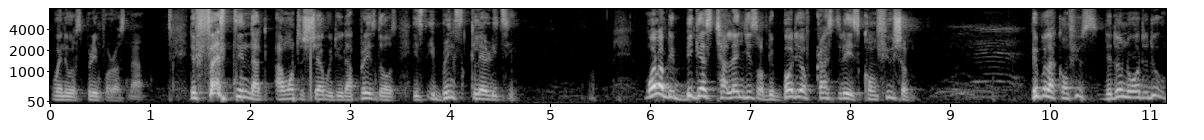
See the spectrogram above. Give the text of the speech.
when he was praying for us now. The first thing that I want to share with you that praise does is it brings clarity. One of the biggest challenges of the body of Christ today is confusion. People are confused, they don't know what to do.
